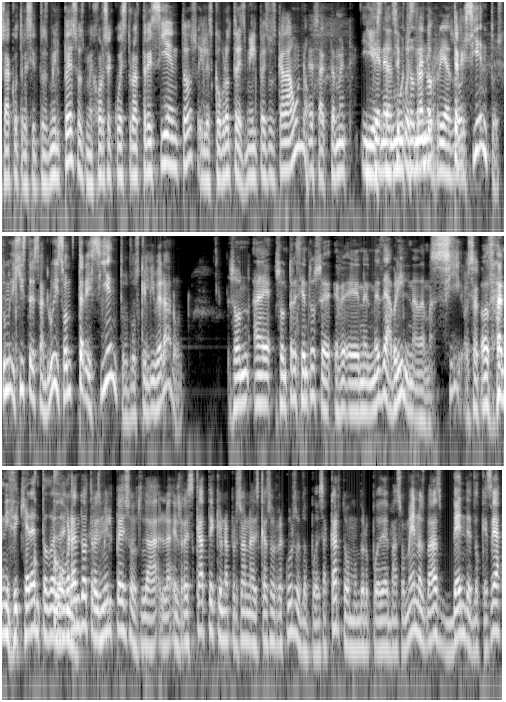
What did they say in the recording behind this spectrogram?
saco 300 mil pesos. Mejor secuestro a 300 y les cobro 3 mil pesos cada uno. Exactamente. Y, Y, están secuestrando menos riesgo. 300. Tú me dijiste de San Luis, son 300 los que liberaron. Son, eh, son 300 eh, eh, en el mes de abril nada más. Sí, o sea, O sea, ni siquiera en todo el año. cobrando a 3 mil pesos la- la- el rescate que una persona de escasos recursos lo puede sacar, todo el mundo lo puede más o menos, vas, vendes lo que sea,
